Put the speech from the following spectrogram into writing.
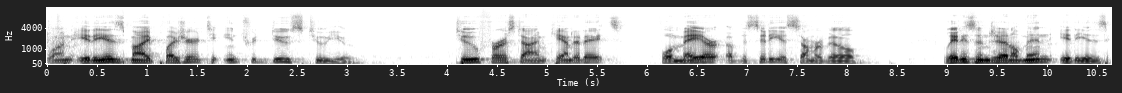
One, it is my pleasure to introduce to you two first time candidates for mayor of the city of Somerville. Ladies and gentlemen, it is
